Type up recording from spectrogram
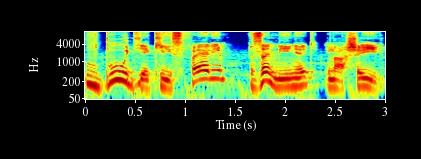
в будь-якій сфері замінять на шиї.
